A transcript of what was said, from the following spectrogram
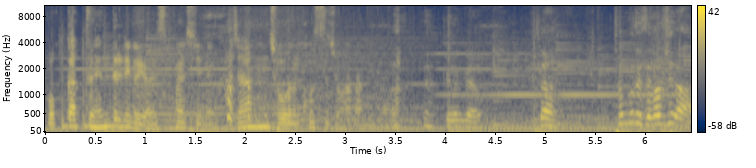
목 같은 핸들링을 연습할 수 있는 가장 좋은 코스 중 하나입니다. 그런가요? 자 천문대에서 갑시다.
